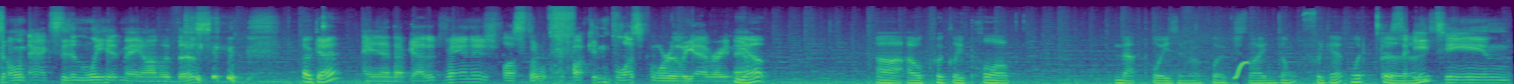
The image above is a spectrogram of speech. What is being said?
don't accidentally hit Mayon with this. Okay. and I've got advantage plus the fucking plus four that we have right now. Yep. Uh, I will quickly pull up that poison real quick so I don't forget what it does. 18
